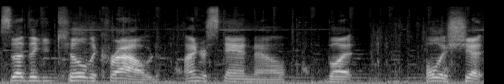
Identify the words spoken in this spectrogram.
so that they can kill the crowd. I understand now, but holy shit.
